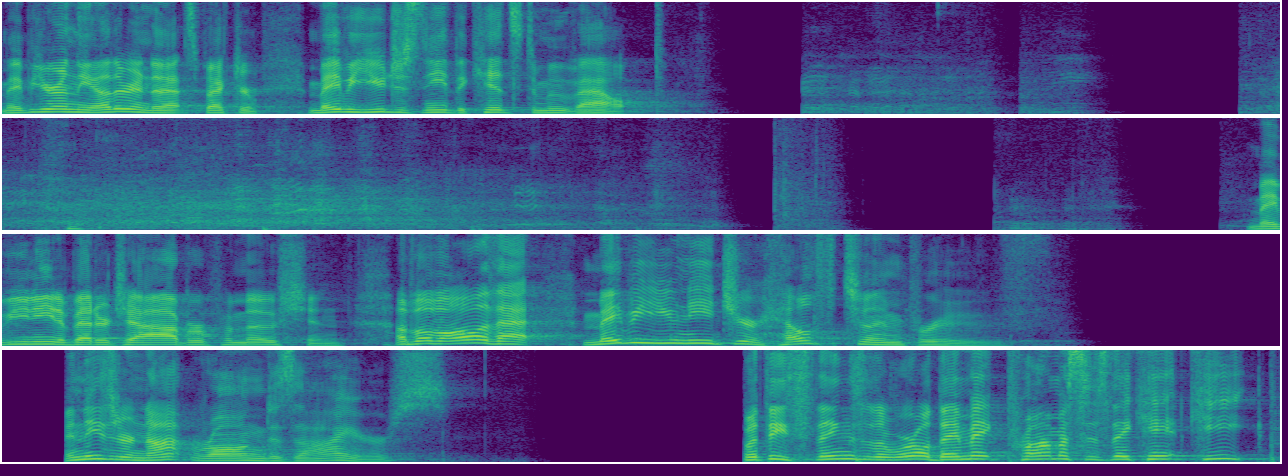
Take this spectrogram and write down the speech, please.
Maybe you're on the other end of that spectrum. Maybe you just need the kids to move out. Maybe you need a better job or promotion. Above all of that, maybe you need your health to improve. And these are not wrong desires. But these things of the world, they make promises they can't keep.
